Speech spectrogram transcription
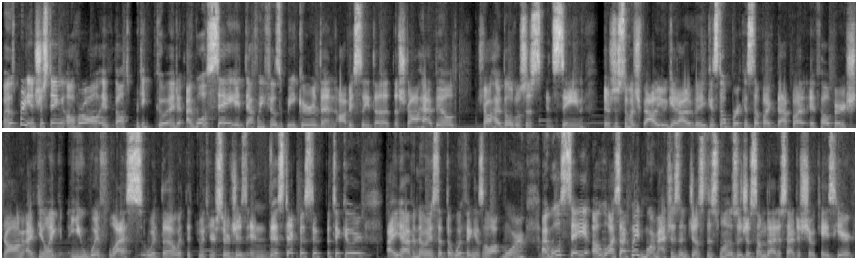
but it was pretty interesting. Overall, it felt pretty good. I will say it definitely feels weaker than obviously the, the Straw Hat build. Straw Hat build was just insane. There's just so much value you get out of it. You can still brick and stuff like that, but it felt very strong. I feel like you whiff less with the with the with your searches in this deck in particular. I haven't noticed that the whiffing is a lot more. I will say, uh, as I played more matches than just this one, this was just some that I decided to showcase here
